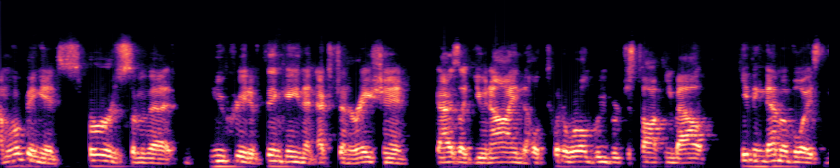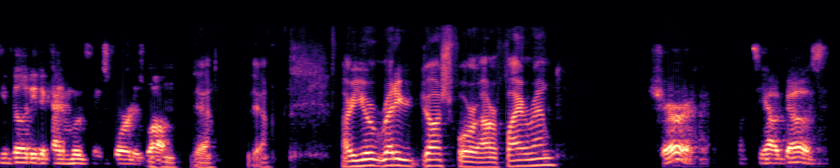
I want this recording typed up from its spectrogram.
I'm hoping it spurs some of that new creative thinking, that next generation, guys like you and I, and the whole Twitter world we were just talking about, giving them a voice and the ability to kind of move things forward as well. Mm-hmm. Yeah. Yeah. Are you ready, Josh, for our fire round? Sure. Let's see how it goes.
